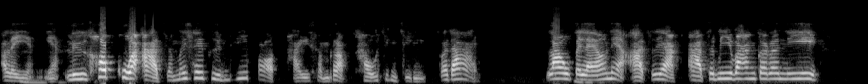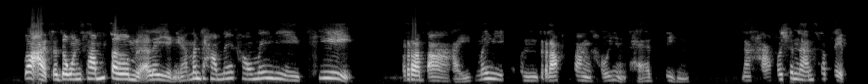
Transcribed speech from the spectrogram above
อะไรอย่างเงี้ย หรือครอบครัวอาจจะไม่ใช่พื้นที่ปลอดภัยสำหรับเขาจริง ๆ ก็ได้เล่าไปแล้วเนี่ย อาจจะอยากอาจจะมีบางกรณี ก็อาจจะโดนซ้ำเติมหรืออะไรอย่างเงี้ย มันทำให้เขาไม่มีที่ระบาย ไม่มีคนรับฟังเขาอย่างแท้จริงนะคะ เพราะฉะนั้นสเต็ป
